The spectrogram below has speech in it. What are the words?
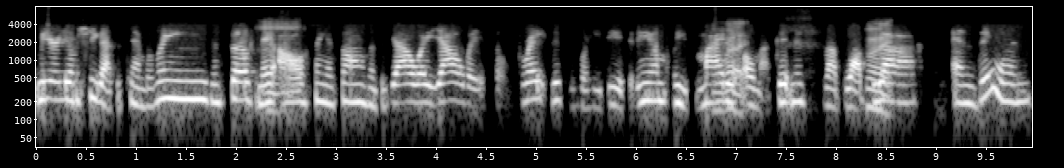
Miriam, she got the tambourines and stuff, and they Mhm. all singing songs unto Yahweh. Yahweh is so great. This is what he did to them. He's mighty. Right. Oh my goodness, blah, blah, Right. blah. And then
